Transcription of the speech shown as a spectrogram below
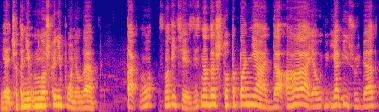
Я что-то немножко не понял, да. Так, ну, смотрите, здесь надо что-то понять, да. Ага, я, я вижу, ребят.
